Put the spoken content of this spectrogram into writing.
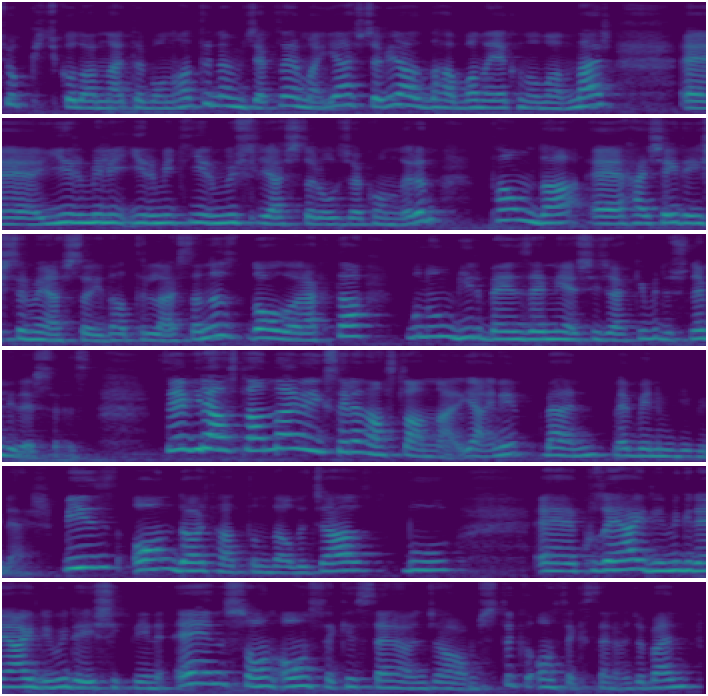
Çok küçük olanlar tabii onu hatırlamayacaklar ama yaşça biraz daha bana yakın olanlar e, 20'li, 22, 23'lü yaşlar olacak onların. Tam da e, her şeyi değiştirme yaşlarıydı hatırlarsanız. Doğal olarak da bunun bir benzerini yaşayacak gibi düşünebilirsiniz. Sevgili aslanlar ve yükselen aslanlar yani ben ve benim gibiler. Biz 14 hattında alacağız bu e, kuzey ay düğümü güney ay düğümü değişikliğini. En son 18 sene önce almıştık. 18 sene önce ben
